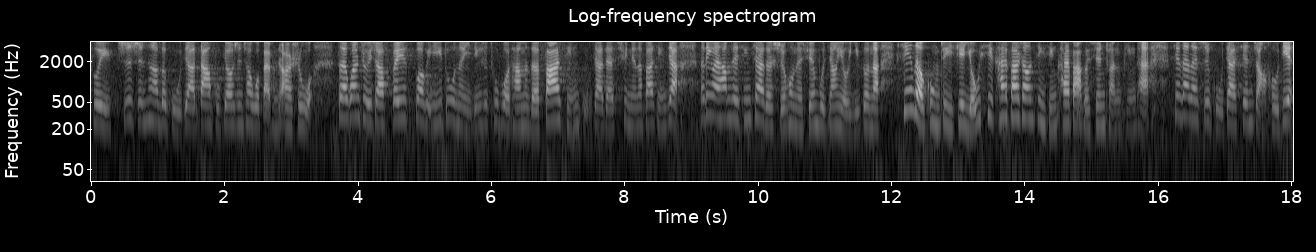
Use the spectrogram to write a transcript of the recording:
所以支持它的股价大幅飙升超过百分之二十五。再来关注一下 Facebook，一度呢已经是突破他们的发行股价在去年的发行价。那另外他们在星期二的时候呢宣布将有一个呢新的供这些游戏开发商进行开发和宣传的平台。现在呢是股价先涨后跌。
